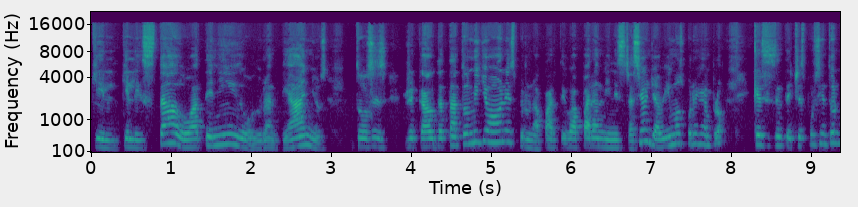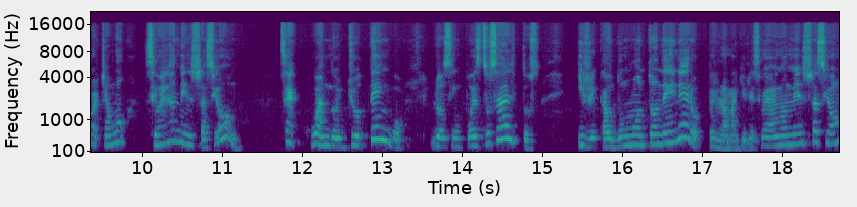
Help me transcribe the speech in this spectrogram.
que el, que el Estado ha tenido durante años. Entonces, recauda tantos millones, pero una parte va para administración. Ya vimos, por ejemplo, que el 63% del marchamo se va en administración. O sea, cuando yo tengo los impuestos altos y recaudo un montón de dinero, pero la mayoría se va en administración,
